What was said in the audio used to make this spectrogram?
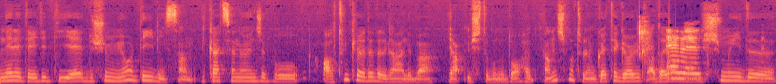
neredeydi diye düşünmüyor değil insan. Birkaç sene önce bu Altınköy'de de galiba yapmıştı bunu. Do yanlış mı hatırlıyorum? Greta Gerwig aday evet. olmamış mıydı?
